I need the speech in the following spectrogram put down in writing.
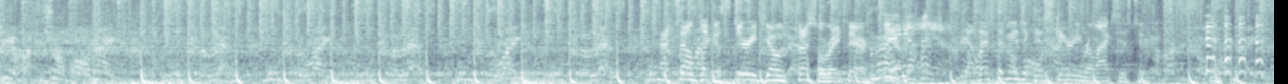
We about to jump all night. Move to the left, move to the right, move to the left, move to the right, move to the left. That sounds like a Skeery Jones special right there. Yeah, that's the music that Skeery relaxes to.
